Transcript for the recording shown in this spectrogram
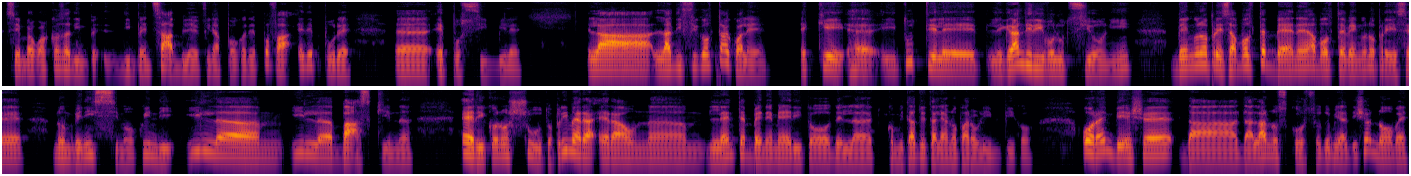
sembra qualcosa di, imp- di impensabile fino a poco tempo fa ed eppure eh, è possibile. La, la, difficoltà qual è? È che eh, tutte le, le, grandi rivoluzioni vengono prese a volte bene, a volte vengono prese non benissimo. Quindi il, il Baskin è riconosciuto, prima era, era un um, l'ente benemerito del Comitato Italiano Paralimpico, Ora invece da, dall'anno scorso, 2019,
